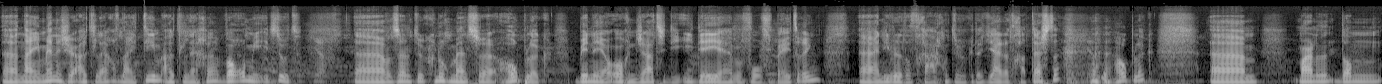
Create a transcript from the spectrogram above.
uh, naar je manager uit te leggen of naar je team uit te leggen waarom je iets doet. Ja. want er zijn natuurlijk genoeg mensen, hopelijk binnen jouw organisatie, die ideeën hebben voor verbetering. en die willen dat graag natuurlijk dat jij dat gaat testen, ja. hopelijk. Um, maar dan,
